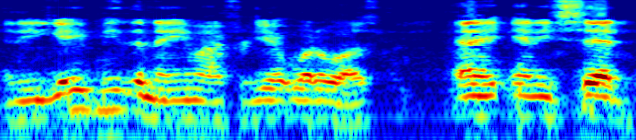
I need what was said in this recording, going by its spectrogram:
And he gave me the name. I forget what it was. And and he said,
